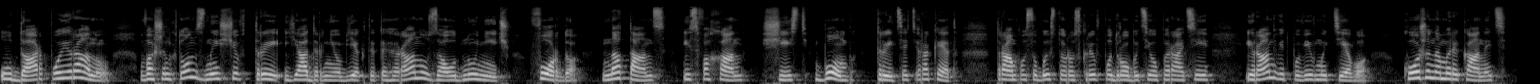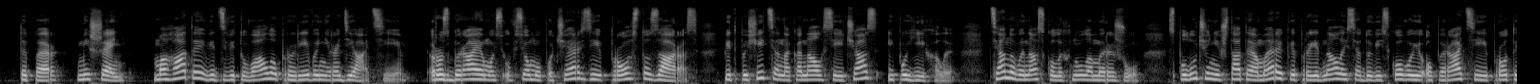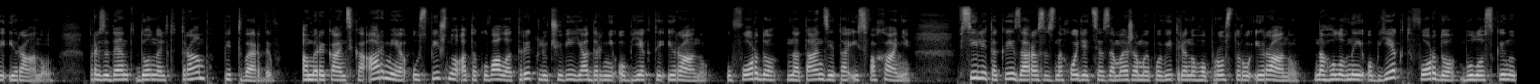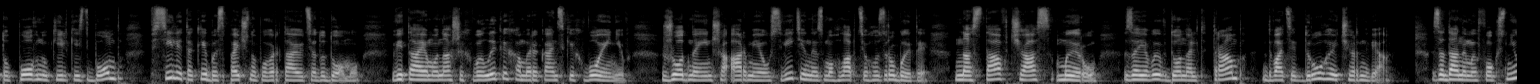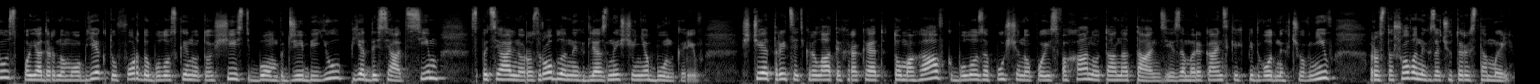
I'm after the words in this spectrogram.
Удар по Ірану. Вашингтон знищив три ядерні об'єкти Тегерану за одну ніч: Фордо, Натанс, Ісфахан, шість бомб, 30 ракет. Трамп особисто розкрив подробиці операції. Іран відповів миттєво. Кожен американець тепер мішень. МАГАТЕ відзвітувало про рівень радіації. Розбираємось у всьому по черзі просто зараз. Підпишіться на канал «Сій час» і поїхали. Ця новина сколихнула мережу. Сполучені Штати Америки приєдналися до військової операції проти Ірану. Президент Дональд Трамп підтвердив. Американська армія успішно атакувала три ключові ядерні об'єкти Ірану у Фордо, Натанзі та Ісфахані. Всі літаки зараз знаходяться за межами повітряного простору Ірану. На головний об'єкт Фордо було скинуто повну кількість бомб. Всі літаки безпечно повертаються додому. Вітаємо наших великих американських воїнів. Жодна інша армія у світі не змогла б цього зробити. Настав час миру, заявив Дональд Трамп 22 червня. За даними Fox News, по ядерному об'єкту Фордо було скинуто 6 бомб GBU-57, спеціально розроблених для знищення бункерів. Ще 30 крилатих ракет Томагавк було запущено по Ісфахану та Натанзі з американських підводних човнів, розташованих за 400 миль.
